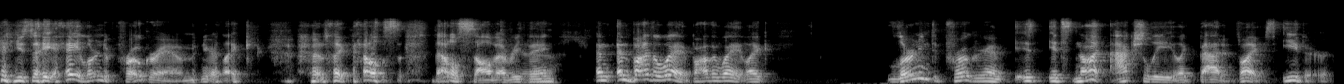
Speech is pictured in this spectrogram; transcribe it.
and you say, "Hey, learn to program," and you're like, like that'll that'll solve everything. Yeah. And and by the way, by the way, like learning to program is it's not actually like bad advice either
